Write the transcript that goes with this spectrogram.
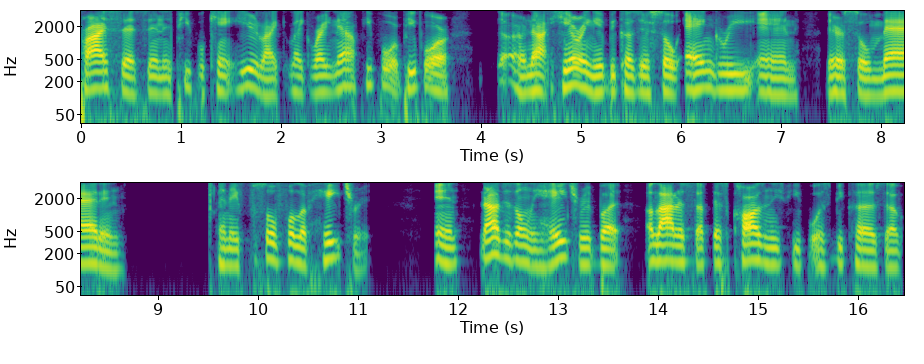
pride sets in and people can't hear. Like like right now, people are people are are not hearing it because they're so angry and they're so mad and and they're so full of hatred, and not just only hatred, but a lot of stuff that's causing these people is because of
